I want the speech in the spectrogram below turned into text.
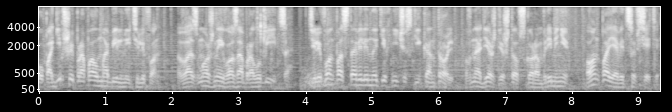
у погибшей пропал мобильный телефон. Возможно, его забрал убийца. Телефон поставили на технический контроль, в надежде, что в скором времени он появится в сети.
